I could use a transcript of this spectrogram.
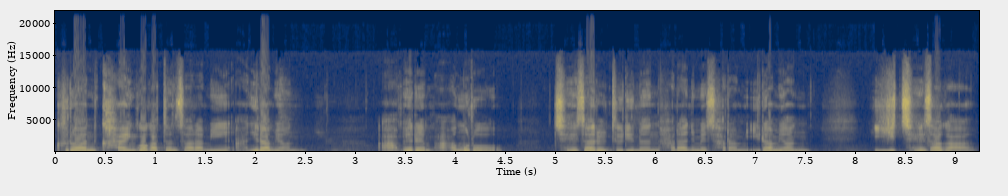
그러한 가인과 같은 사람이 아니라면 아벨의 마음으로 제사를 드리는 하나님의 사람이라면 이 제사가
